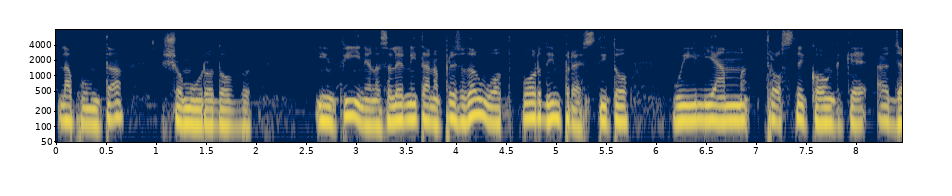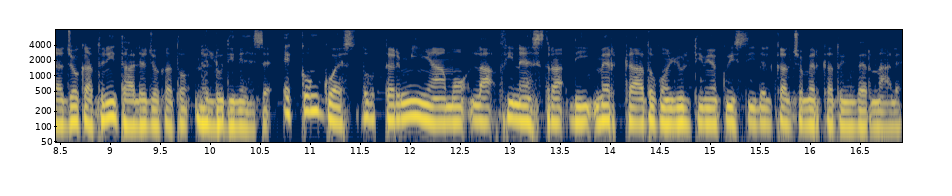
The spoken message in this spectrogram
la punta Shomurodov. Infine la Salernitana ha preso dal Watford in prestito William Trostekong che ha già giocato in Italia, ha giocato nell'Udinese. E con questo terminiamo la finestra di mercato con gli ultimi acquisti del calciomercato invernale.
